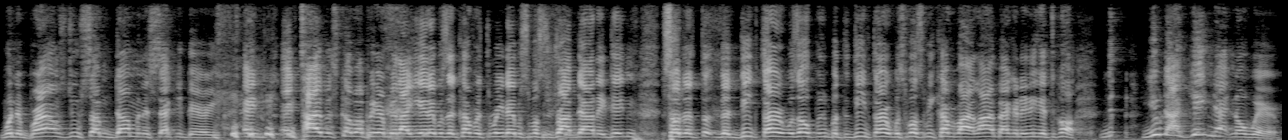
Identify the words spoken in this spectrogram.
when the Browns do something dumb in the secondary and, and Tyvis come up here and be like, yeah, they was in cover three, they were supposed to drop down, they didn't. So the, the, the deep third was open, but the deep third was supposed to be covered by a linebacker, they didn't get the call. You're not getting that nowhere.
